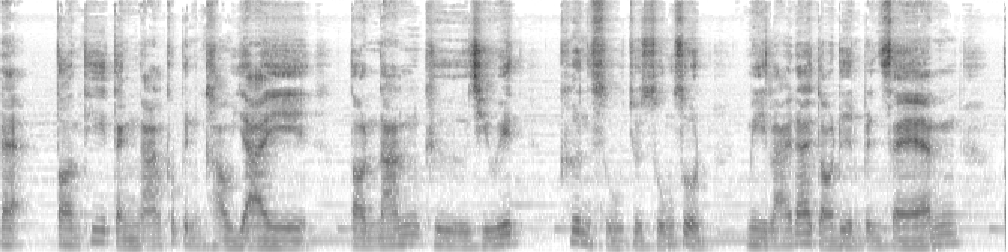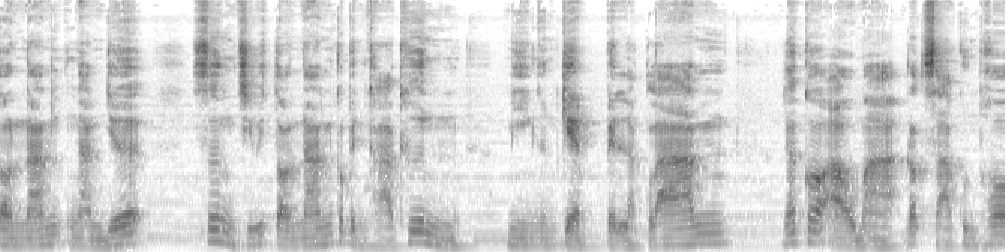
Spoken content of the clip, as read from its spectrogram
และตอนที่แต่งงานก็เป็นข่าวใหญ่ ตอนนั้นคือชีวิตขึ้นสู่จุดสูงสุด มีรายได้ต่อเดือนเป็นแสน ตอนนั้นงานเยอะ ซึ่งชีวิตตอนนั้นก็เป็นขาขึ้น มีเงินเก็บเป็นหลักล้าน แล้วก็เอามารักษาคุณพ่อ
